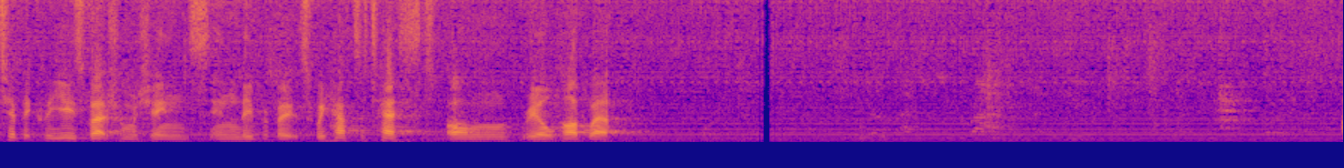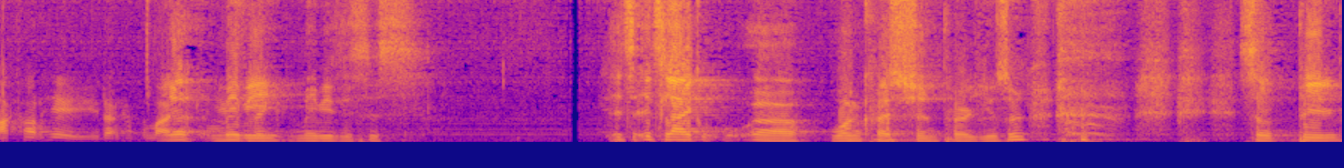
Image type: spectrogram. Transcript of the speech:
typically use virtual machines in LibreBoots. We have to test on real hardware. I can't hear you. You don't have the mic. Yeah, maybe speak? maybe this is. It's it's like uh, one question per user. so please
